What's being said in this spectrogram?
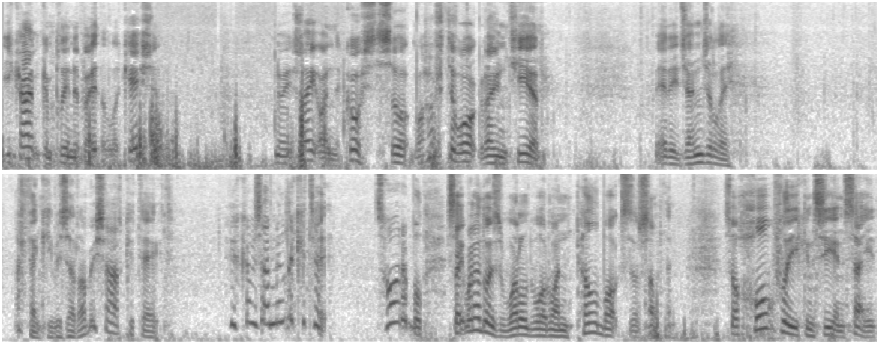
you can't complain about the location. No, it's right on the coast, so we'll have to walk round here very gingerly. I think he was a rubbish architect. Who comes, I mean look at it. It's horrible. It's like one of those World War One pillboxes or something. So hopefully you can see inside.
